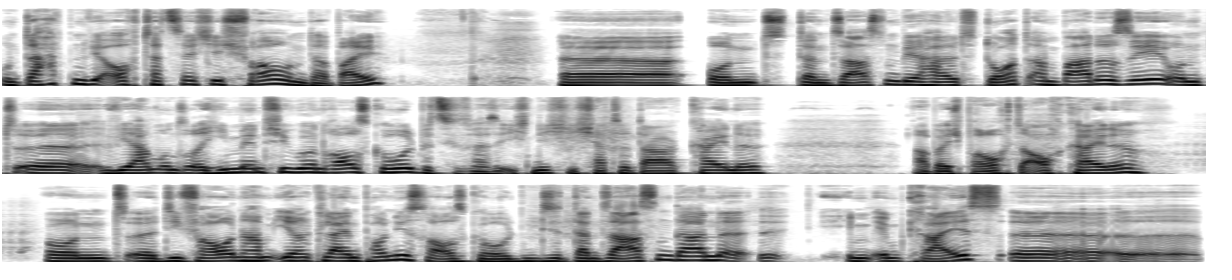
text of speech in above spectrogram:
Und da hatten wir auch tatsächlich Frauen dabei. Äh, und dann saßen wir halt dort am Badesee und äh, wir haben unsere He-Man-Figuren rausgeholt, beziehungsweise ich nicht, ich hatte da keine, aber ich brauchte auch keine. Und äh, die Frauen haben ihre kleinen Ponys rausgeholt. Und die, dann saßen dann äh, im, im Kreis, äh, äh,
